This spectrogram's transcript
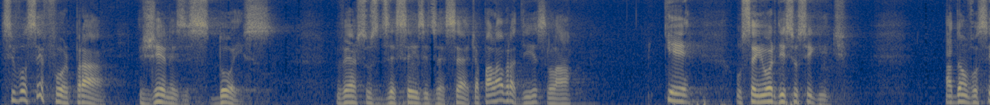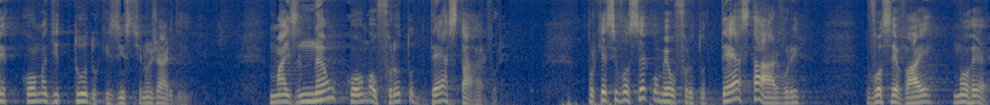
Se você for para Gênesis 2, versos 16 e 17, a palavra diz lá que o Senhor disse o seguinte: Adão, você coma de tudo que existe no jardim, mas não coma o fruto desta árvore. Porque se você comer o fruto desta árvore, você vai morrer.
